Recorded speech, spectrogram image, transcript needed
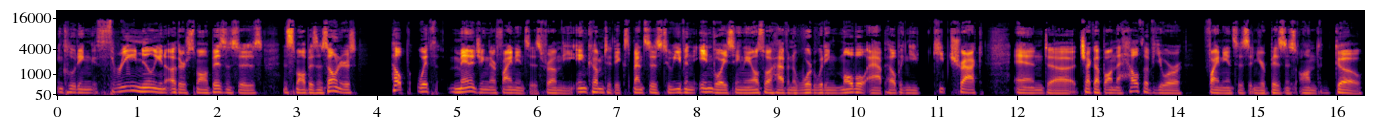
including 3 million other small businesses and small business owners help with managing their finances from the income to the expenses to even invoicing. They also have an award winning mobile app helping you keep track and uh, check up on the health of your finances and your business on the go.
